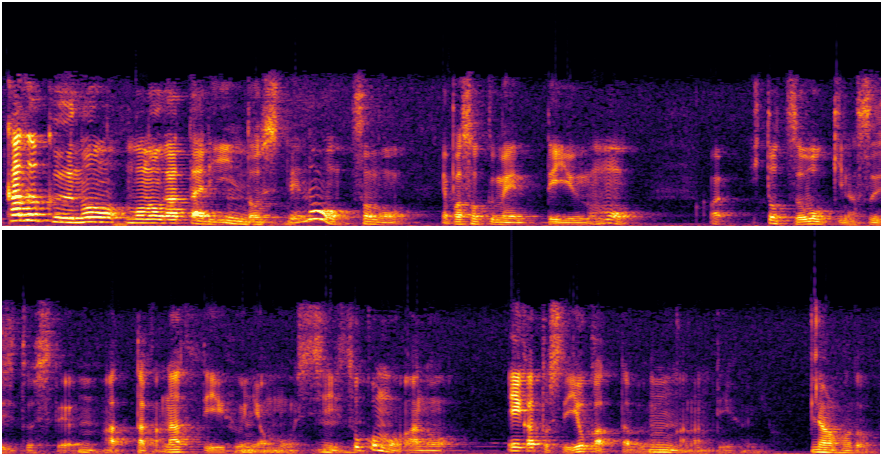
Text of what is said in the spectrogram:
家族の物語としての、そのやっぱ側面っていうのもあ一つ大きな筋としてあったかなっていうふうには思うし、うん。そこもあの映画として良かった部分かなっていうふうに。なるほど。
